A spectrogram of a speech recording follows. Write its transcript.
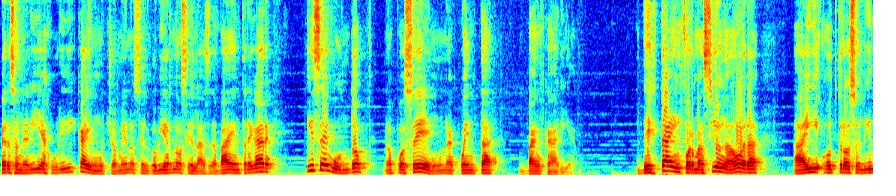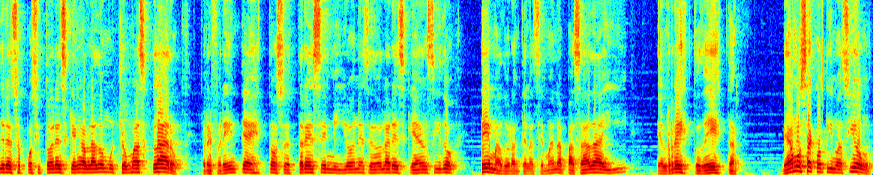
personería jurídica y mucho menos el gobierno se las va a entregar. Y segundo, no poseen una cuenta bancaria. De esta información ahora hay otros líderes opositores que han hablado mucho más claro referente a estos 13 millones de dólares que han sido tema durante la semana pasada y el resto de esta. Veamos a continuación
